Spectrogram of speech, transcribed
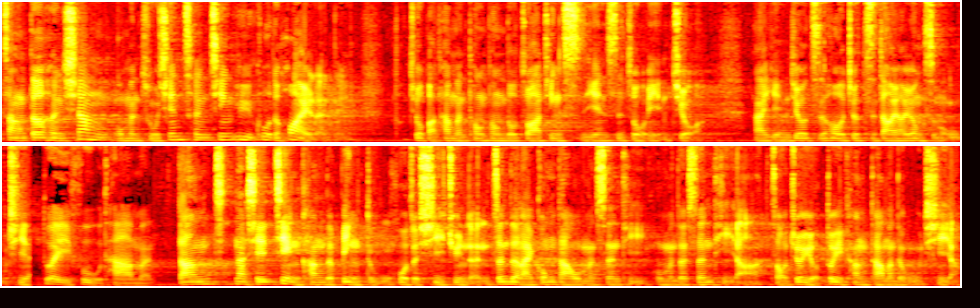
长得很像我们祖先曾经遇过的坏人哎，就把他们通通都抓进实验室做研究啊。那研究之后就知道要用什么武器对付他们。当那些健康的病毒或者细菌人真的来攻打我们身体，我们的身体啊，早就有对抗他们的武器啊，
